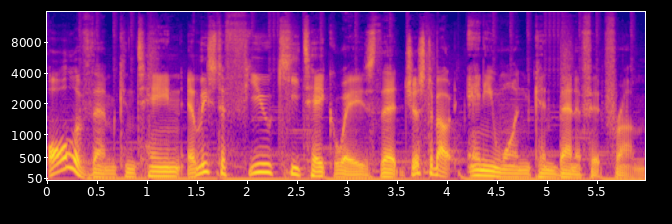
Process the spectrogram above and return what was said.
all of them contain at least a few key takeaways that just about anyone can benefit from.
